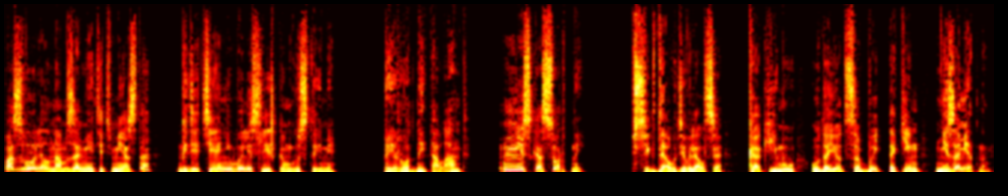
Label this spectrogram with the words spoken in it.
Позволил нам заметить место, где тени были слишком густыми. Природный талант? Низкосортный. Всегда удивлялся, как ему удается быть таким незаметным.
